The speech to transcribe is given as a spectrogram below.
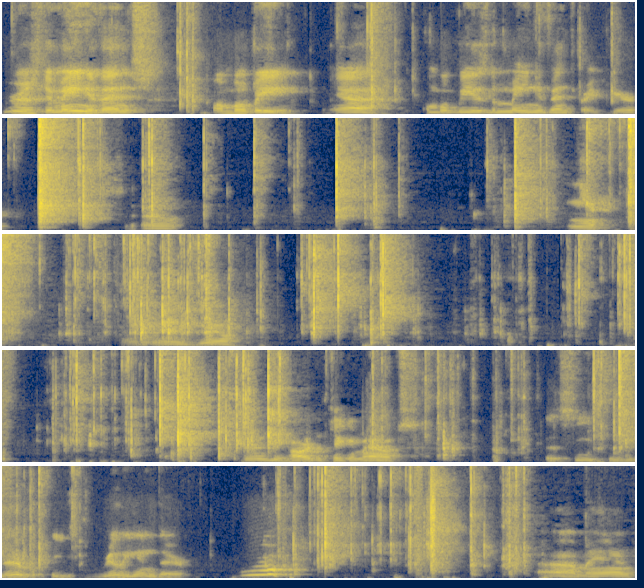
here's the main event. Bumblebee. Yeah, Bumblebee is the main event right here. So, yeah, there you go. It's gonna be hard to take him out because he's really, he's really in there. Woo! Ah man,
